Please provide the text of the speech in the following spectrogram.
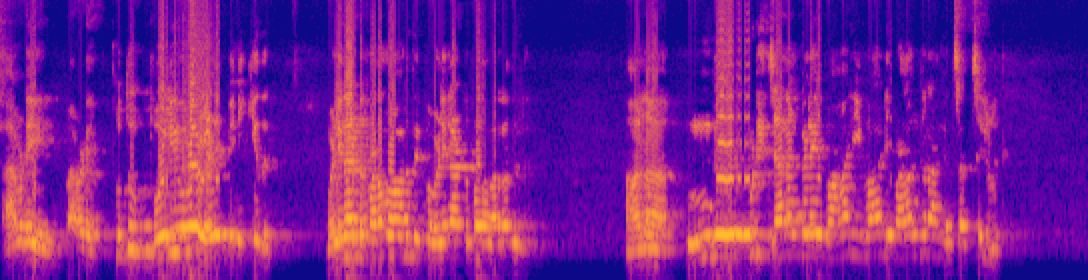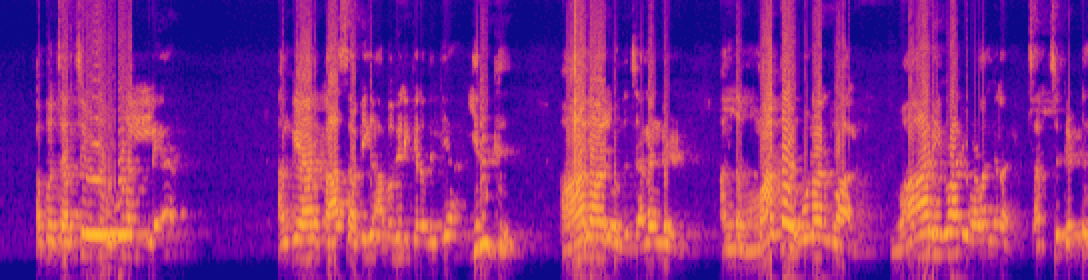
அப்படி அப்படி புது பொலியோடு எழுப்பி நிக்குது. வெளிநாட்டு படமா வருது இப்ப வெளிநாட்டு படம் வர்றதில்லை. ஆனா இங்க கூடி ஜனங்களே வாரி வாரி வழங்குறாங்க சர்ச்சுகளுக்கு. அப்போ சர்ச்சுகள் ஊழல் இல்லையா? அங்க யாரும் காசு அபிக அபகரிக்கிறது இல்லையா? இருக்கு. ஆனாலும் அந்த ஜனங்கள் அந்த மத உணர்வால் வாரி வாரி வழங்குறாங்க. சர்ச்சு கெட்டு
